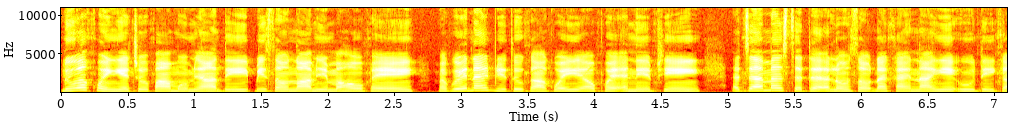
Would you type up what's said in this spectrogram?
လူအခွင့်အရေးချိုးဖောက်မှုများသည်ပြီးဆုံးသွားမည်မဟုတ်ဘဲမကွေးတိုင်းပြည်သူ့ကာကွယ်ရေးအဖွဲ့အနေဖြင့်အကြမ်းမဲ့စစ်တပ်အလုံးစုံတိုက်ခိုက်နိုင်ရေးဦးတည်က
